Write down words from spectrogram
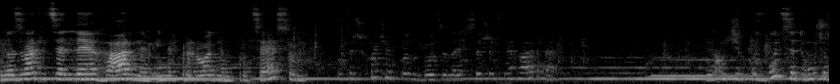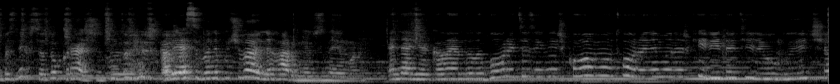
Ну, Назвати це негарним і неприродним процесом. Ну, Ти ж хочеш позбутися, значить це щось негарне. Я хочу позбутися, тому що без них все одно краще. Ну, Але я себе не почуваю негарною з ними. Енергія календули бореться з ігничковими утвореннями на шкірі та тілі обличчя.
